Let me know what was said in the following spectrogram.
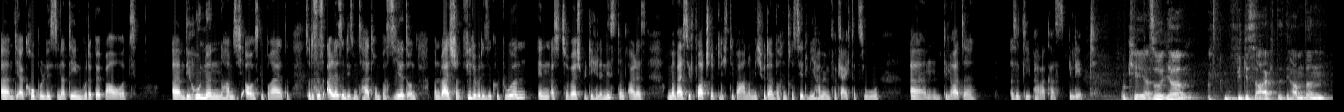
ähm, die Akropolis in Athen wurde bebaut, ähm, die Hunnen haben sich ausgebreitet. So, das ist alles in diesem Zeitraum passiert mhm. und man weiß schon viel über diese Kulturen, in, also zum Beispiel die Hellenisten und alles. Und man weiß, wie fortschrittlich die waren. Und mich würde einfach interessiert, wie haben im Vergleich dazu ähm, die Leute, also die Paracas, gelebt. Okay, also ja, wie gesagt, die haben dann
